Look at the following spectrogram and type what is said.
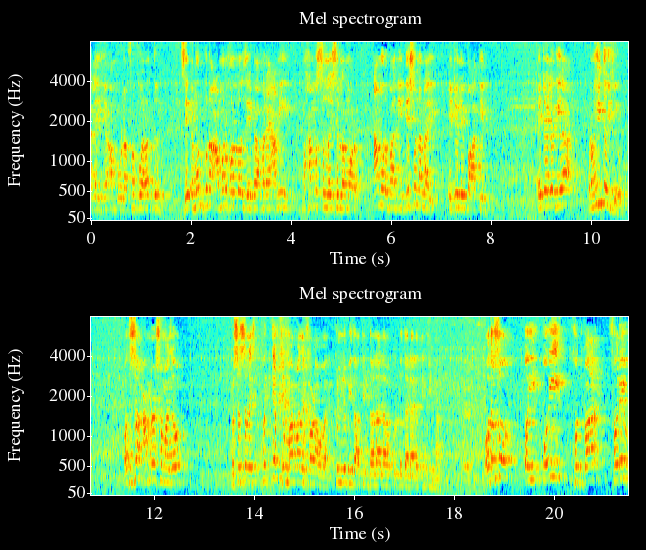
আলাইহি আমরুনা ফাকুয়া রদ্দুন। যে এমন কোনো আমল করল যে ব্যাপারে আমি মোহাম্মদ সাল্লাহ সাল্লামর আমর বা নির্দেশনা নাই, এটা হলো বাতিল। এটা হলো গিয়া রহিত হয়েছিল অথচ আমরা সমাজও রসুল্লাহ প্রত্যেক জুম্মার মাঝে পড়া হয়, কুল্লু বিদাতিন দালালা ও কুল্লু দালালাতিন ফিন্না অথচ ওই ওই খুদবার পরেও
